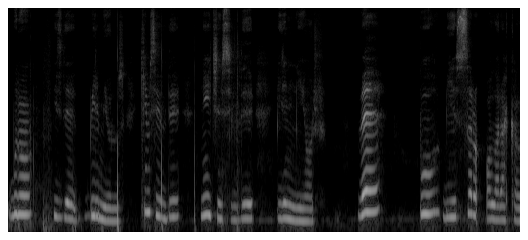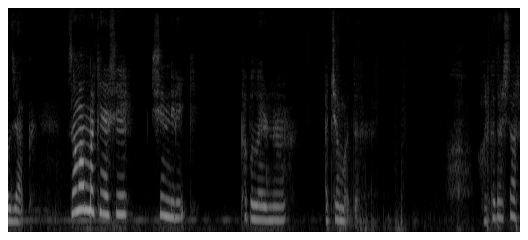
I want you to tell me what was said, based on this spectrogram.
Bunu biz de bilmiyoruz. Kim sildi, ne için sildi bilinmiyor. Ve bu bir sır olarak kalacak. Zaman makinesi şimdilik kapılarını açamadı. Arkadaşlar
